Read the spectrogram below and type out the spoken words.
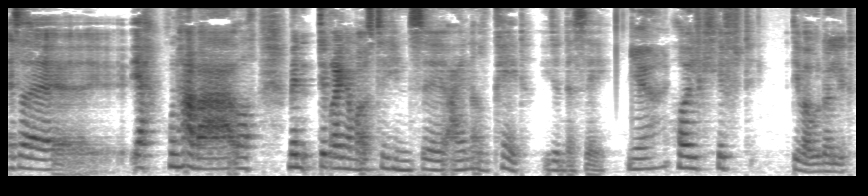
Altså, øh, ja, hun har bare... Men det bringer mig også til hendes øh, egen advokat i den der sag. Ja, Hold kæft, det var underligt.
